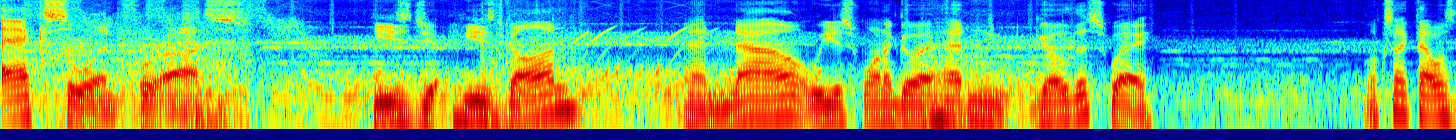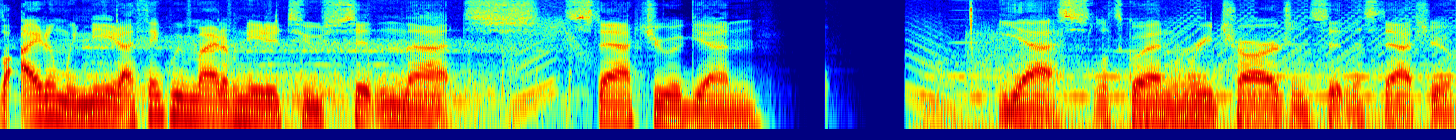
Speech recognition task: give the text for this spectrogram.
excellent for us. He's, he's gone, and now we just want to go ahead and go this way. Looks like that was the item we need. I think we might have needed to sit in that statue again. Yes, let's go ahead and recharge and sit in the statue.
